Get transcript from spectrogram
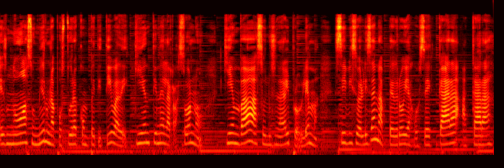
es no asumir una postura competitiva de quién tiene la razón o quién va a solucionar el problema. Si visualizan a Pedro y a José cara a cara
